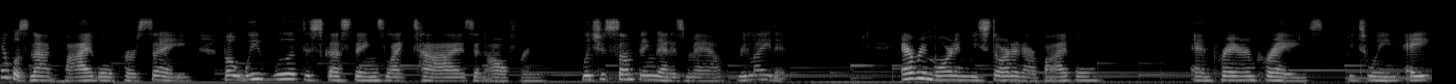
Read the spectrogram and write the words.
it was not Bible per se, but we would discuss things like tithes and offering, which is something that is math related. Every morning we started our Bible and prayer and praise between 8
